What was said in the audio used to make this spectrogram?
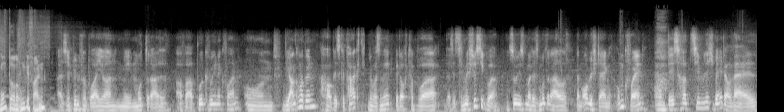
runter oder umgefallen? Also ich bin vor ein paar Jahren mit dem Motorrad auf eine Burgruine gefahren und wie ich angekommen bin, habe ich es gepackt. Nur was ich nicht bedacht habe, war, dass es ziemlich schüssig war. Und so ist mir das Motorrad beim Absteigen umgefallen und das hat ziemlich weh da, weil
